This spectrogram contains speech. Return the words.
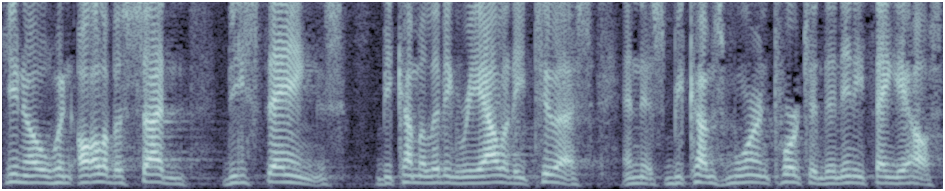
You know, when all of a sudden these things become a living reality to us, and this becomes more important than anything else,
